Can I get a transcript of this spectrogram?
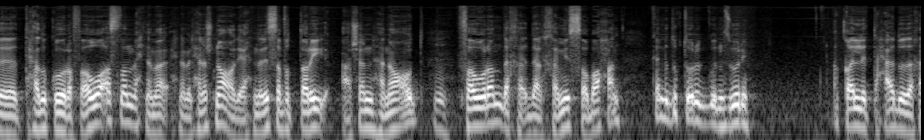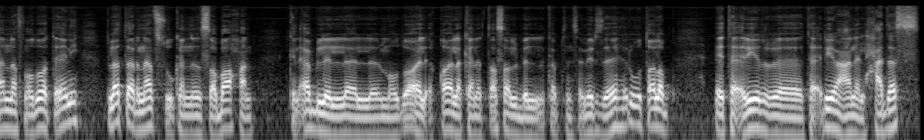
اتحاد الكورة. فهو أصلا إحنا ما إحنا ما لحقناش نقعد. يعني إحنا لسه في الطريق عشان هنقعد فورا ده, ده الخميس صباحا كان الدكتور الجنزوري أقل الاتحاد ودخلنا في موضوع تاني. بلاتر نفسه كان صباحا كان قبل ال- ال- الموضوع الإقالة كان اتصل بالكابتن سمير زاهر وطلب تقرير تقرير عن الحدث.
